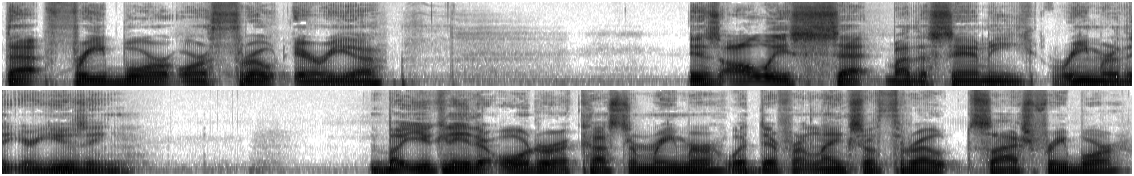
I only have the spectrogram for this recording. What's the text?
That free bore or throat area is always set by the SAAMI reamer that you're using but you can either order a custom reamer with different lengths of throat slash freebore,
